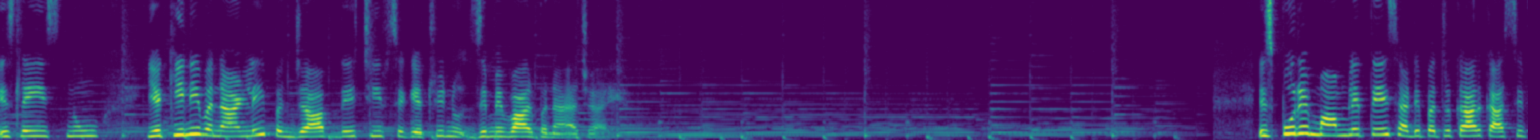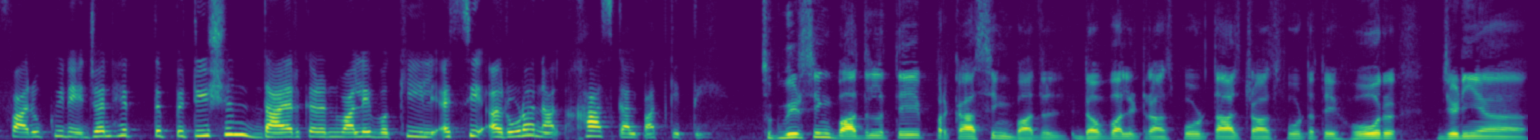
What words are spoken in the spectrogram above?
ਇਸ ਲਈ ਇਸ ਨੂੰ ਯਕੀਨੀ ਬਣਾਉਣ ਲਈ ਪੰਜਾਬ ਦੇ ਚੀਫ ਸੈਕਟਰੀ ਨੂੰ ਜ਼ਿੰਮੇਵਾਰ ਬਣਾਇਆ ਜਾਏ। ਇਸ ਪੂਰੇ ਮਾਮਲੇ ਤੇ ਸਾਡੇ ਪੱਤਰਕਾਰ ਕਾਸਿਫ ਫਾਰੂਕੀ ਨੇ ਜਨਹਿਤ ਪਟੀਸ਼ਨ ਦਾਇਰ ਕਰਨ ਵਾਲੇ ਵਕੀਲ ਐਸਸੀ ਅਰੋੜਾ ਨਾਲ ਖਾਸ ਗੱਲਬਾਤ ਕੀਤੀ। ਸੁਖਬੀਰ ਸਿੰਘ ਬਾਦਲ ਅਤੇ ਪ੍ਰਕਾਸ਼ ਸਿੰਘ ਬਾਦਲ, ਡੱਬ ਵਾਲੀ ਟਰਾਂਸਪੋਰਟ, ਤਾਜ ਟਰਾਂਸਪੋਰਟ ਅਤੇ ਹੋਰ ਜਿਹੜੀਆਂ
